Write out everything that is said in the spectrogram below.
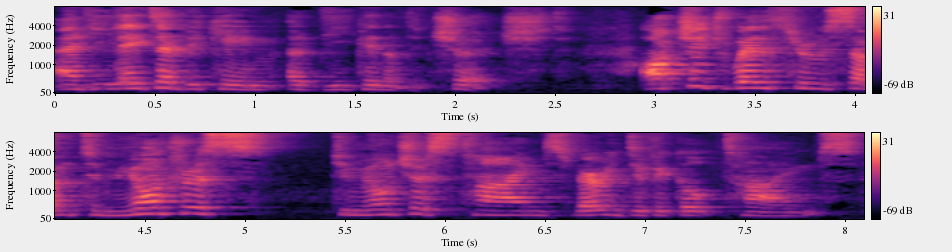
And he later became a deacon of the church. Our church went through some tumultuous, tumultuous times, very difficult times.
